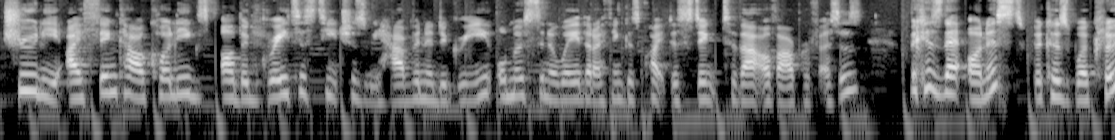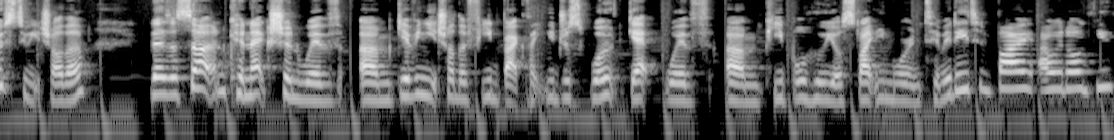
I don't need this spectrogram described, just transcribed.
truly, I think our colleagues are the greatest teachers we have in a degree, almost in a way that I think is quite distinct to that of our professors, because they're honest, because we're close to each other. There's a certain connection with um, giving each other feedback that you just won't get with um, people who you're slightly more intimidated by, I would argue.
